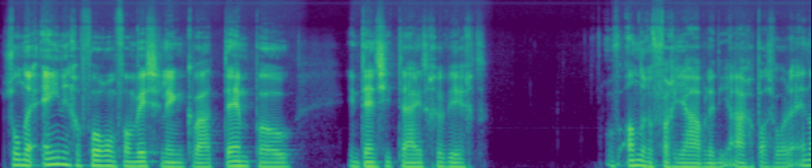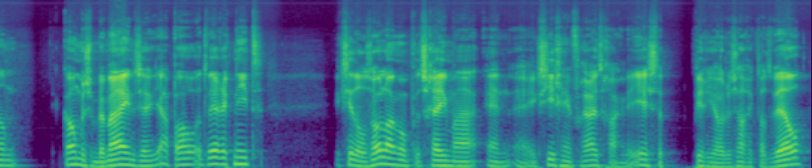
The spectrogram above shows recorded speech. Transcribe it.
Zonder enige vorm van wisseling qua tempo, intensiteit, gewicht of andere variabelen die aangepast worden. En dan komen ze bij mij en zeggen, ja Paul, het werkt niet. Ik zit al zo lang op het schema en eh, ik zie geen vooruitgang. De eerste periode zag ik dat wel,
